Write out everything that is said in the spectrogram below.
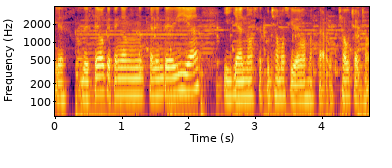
les deseo que tengan un excelente día y ya nos escuchamos y vemos más tarde. Chau, chau, chau.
